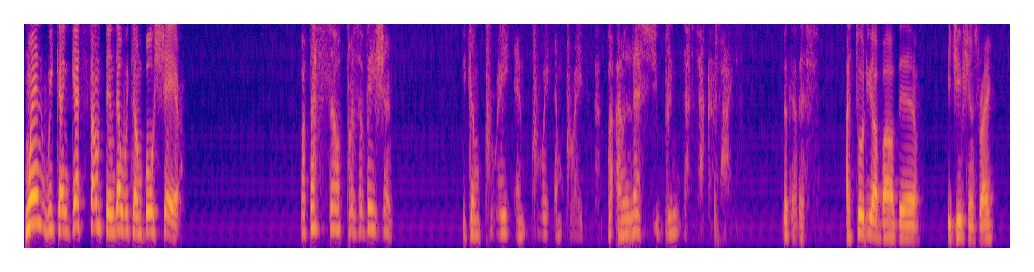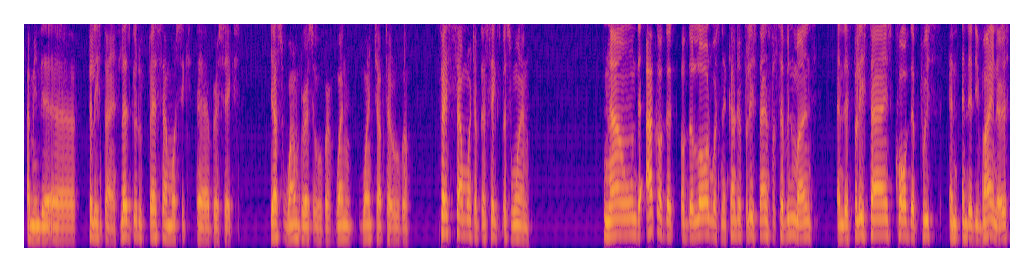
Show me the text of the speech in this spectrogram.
When we can get something that we can both share. But that's self preservation. You can pray and pray and pray. But unless you bring that sacrifice, look at this. I told you about the Egyptians, right? I mean, the uh, Philistines. Let's go to First Samuel 6, uh, verse 6. Just one verse over, one, one chapter over. First Samuel chapter 6, verse 1. Now the ark of the, of the Lord was in the country of Philistines for seven months, and the Philistines called the priests and, and the diviners,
